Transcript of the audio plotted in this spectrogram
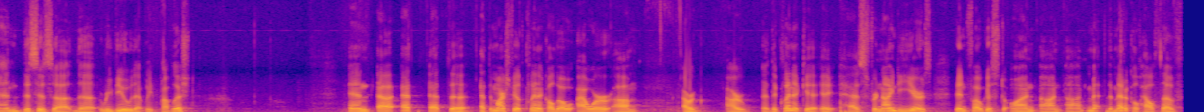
And this is uh, the review that we've published. And at, at, the, at the Marshfield Clinic, although our, um, our, our, the clinic has for 90 years been focused on, on, on me the medical health of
